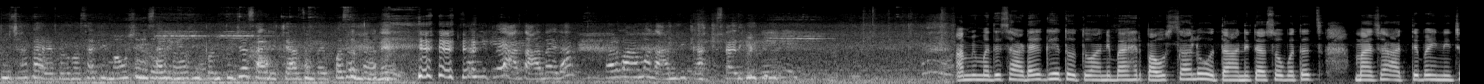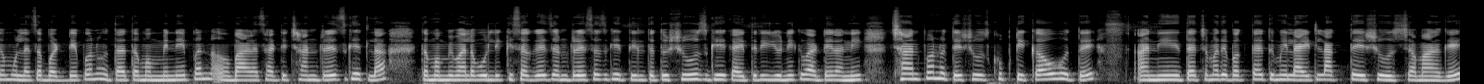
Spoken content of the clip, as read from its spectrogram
तुझ्या कार्यक्रमासाठी मावशीने साडी घेतली पण तुझ्या साडीची अजून काही पसंत नाही. सांगितलंय आता आणायला. कारण आम्हाला आणली का साडी? आम्ही मध्ये साड्या घेत होतो आणि बाहेर पाऊस चालू होता आणि त्यासोबतच माझ्या आत्ते बहिणीच्या मुलाचा बड्डे पण होता. तर मम्मीने पण बाळासाठी छान ड्रेस घेतला. तर मम्मी मला बोलली की सगळेजण ड्रेसच घेतील तर तू शूज घे काहीतरी युनिक वाटेल. आणि छान पण होते शूज खूप टिकाऊ होते. आणि त्याच्यामध्ये बघताय तुम्ही लाइट लागते शूजच्या मागे.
